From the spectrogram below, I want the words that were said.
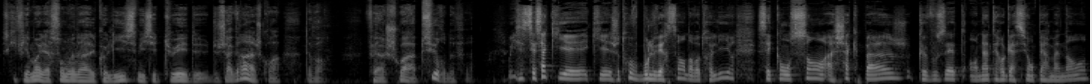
parce qu'il il a sombré dans l'alcoolisme, il s'est tué de, chagrin, je crois, d'avoir fait un choix absurde. C'est ça qui est, qui est, je trouve, bouleversant dans votre livre, c'est qu'on sent à chaque page que vous êtes en interrogation permanente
